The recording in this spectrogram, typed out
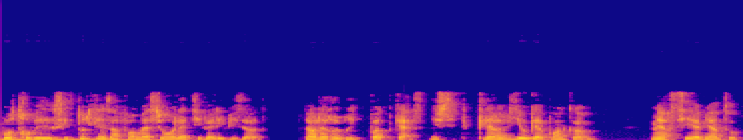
Vous retrouvez aussi toutes les informations relatives à l'épisode dans la rubrique podcast du site clairviyoga.com. Merci et à bientôt.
